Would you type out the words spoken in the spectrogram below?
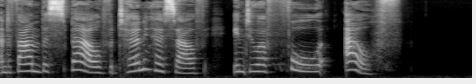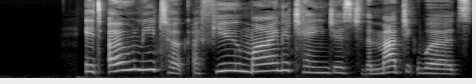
and found the spell for turning herself into a full elf. It only took a few minor changes to the magic words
